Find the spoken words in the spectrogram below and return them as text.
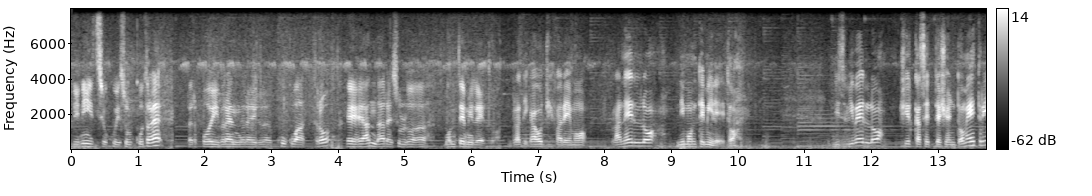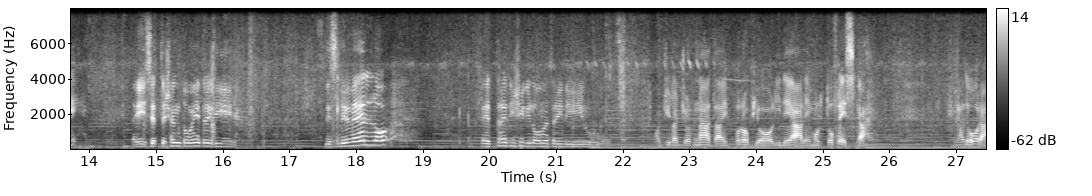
l'inizio qui sul Q3 per poi prendere il Q4 e andare sul Monte Mileto. In pratica oggi faremo l'anello di Monte Mileto. Dislivello circa 700 metri ai 700 metri di dislivello e 13 km di lunghezza. Oggi la giornata è proprio l'ideale, molto fresca. Fino ad ora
